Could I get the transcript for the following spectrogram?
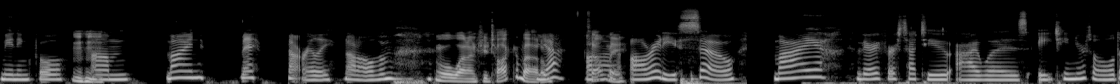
meaningful. Mhm. Um, mine, meh, not really, not all of them. Well, why don't you talk about them? yeah, Tell uh, me. Alrighty, so my very first tattoo, I was 18 years old,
